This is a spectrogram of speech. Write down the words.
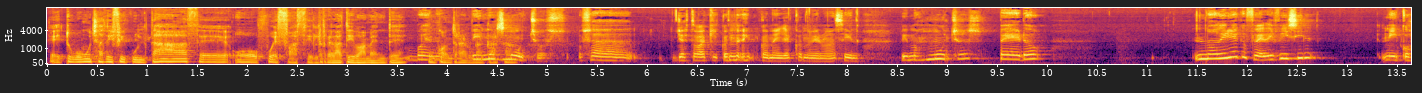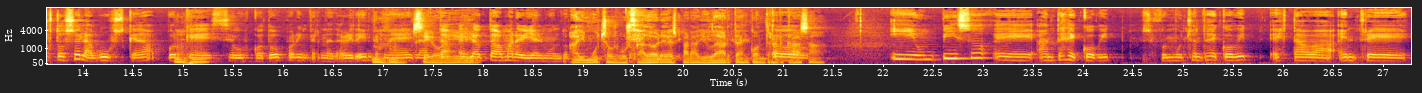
Eh, ¿Tuvo mucha dificultad eh, o fue fácil relativamente encontrar una vimos muchos, o sea, yo estaba aquí con, con ella cuando mi hermana vino. Vimos muchos, pero no diría que fue difícil ni costoso la búsqueda, porque se buscó todo por internet. Ahorita internet es, la octava, maravilla del mundo. Hay muchos buscadores para ayudarte a encontrar casa. Y un piso eh, antes de COVID, fue mucho antes de COVID, estaba entre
